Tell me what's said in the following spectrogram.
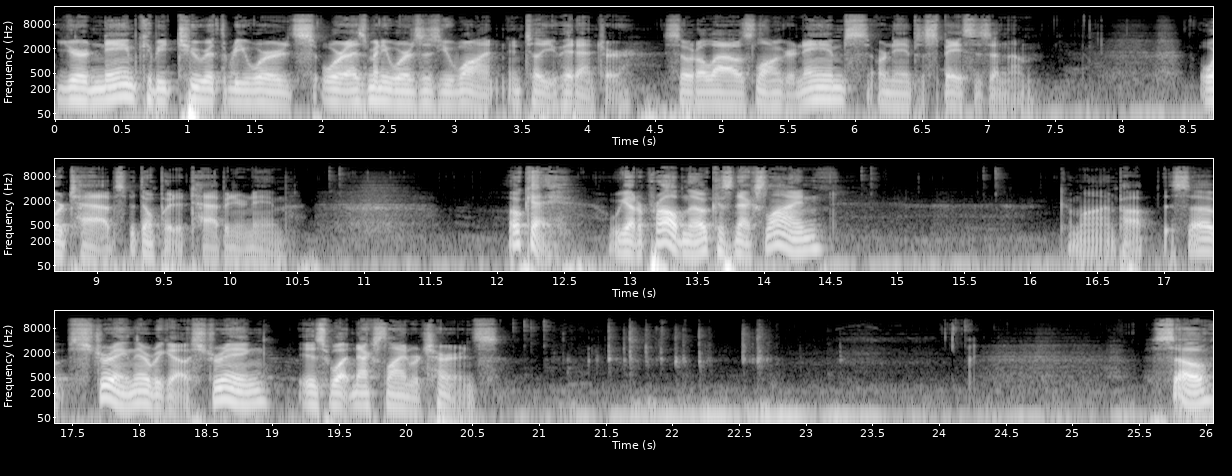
Your name could be two or three words or as many words as you want until you hit enter. So it allows longer names or names with spaces in them. Or tabs, but don't put a tab in your name. Okay, we got a problem though, because next line, come on, pop this up. String, there we go. String is what next line returns. So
